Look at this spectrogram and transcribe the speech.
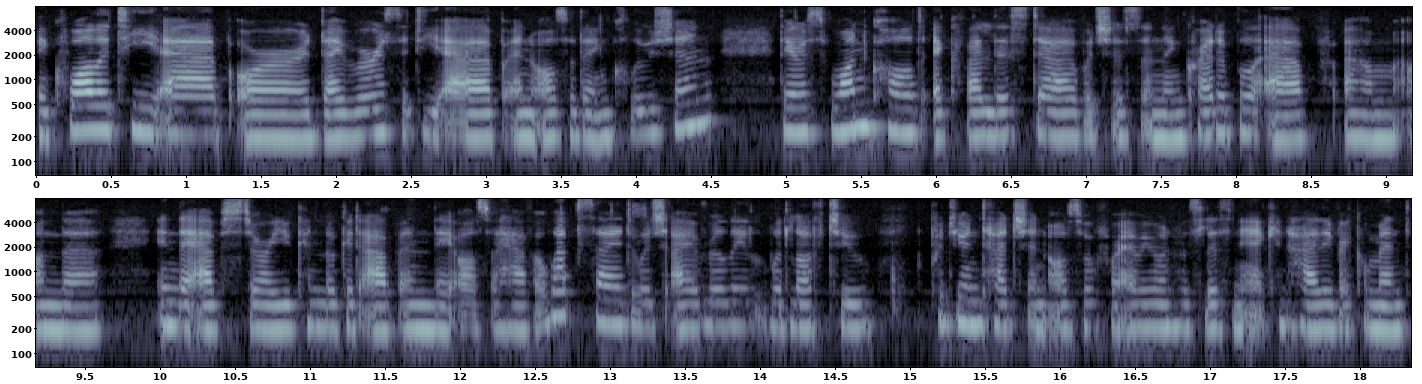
equality app or diversity app and also the inclusion. There's one called Equalista, which is an incredible app um, on the in the App Store. You can look it up, and they also have a website, which I really would love to put you in touch. And also for everyone who's listening, I can highly recommend.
